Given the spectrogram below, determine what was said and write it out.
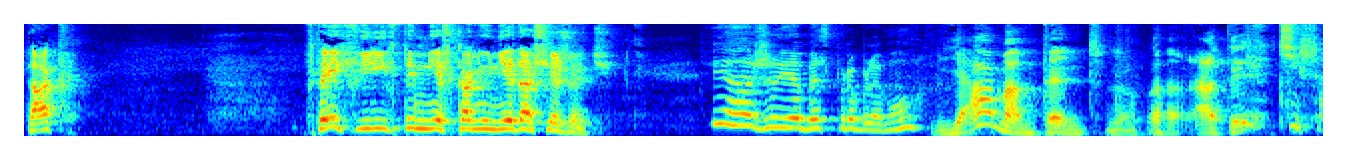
Tak? W tej chwili w tym mieszkaniu nie da się żyć. Ja żyję bez problemu. Ja mam tętno, a ty? Cisza.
